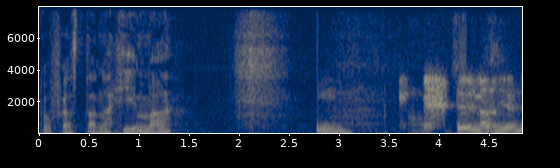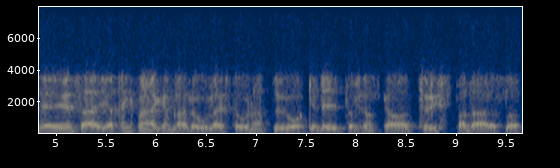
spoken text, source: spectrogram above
då får jag stanna hemma. Mm. Det, men det är så här, jag tänker på den här gamla roliga historien att du åker dit och liksom ska turista där och så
